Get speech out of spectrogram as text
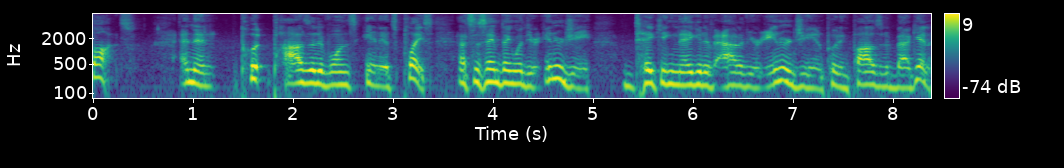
thoughts and then put positive ones in its place. That's the same thing with your energy, taking negative out of your energy and putting positive back in.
